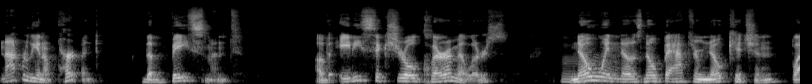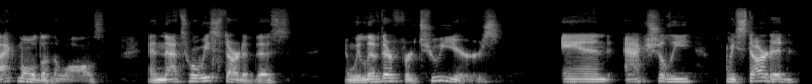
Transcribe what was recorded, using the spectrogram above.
not really an apartment, the basement of 86 year old Clara Miller's. Hmm. No windows, no bathroom, no kitchen, black mold on the walls. And that's where we started this. And we lived there for two years. And actually, we started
